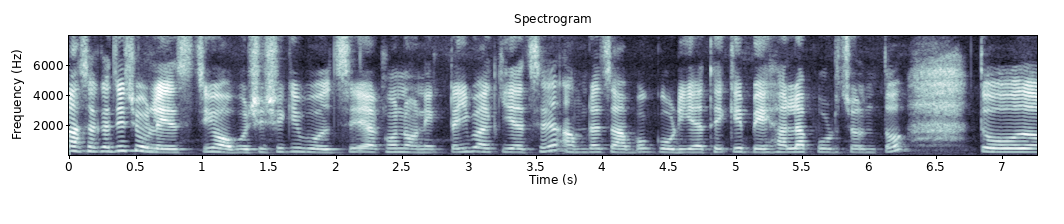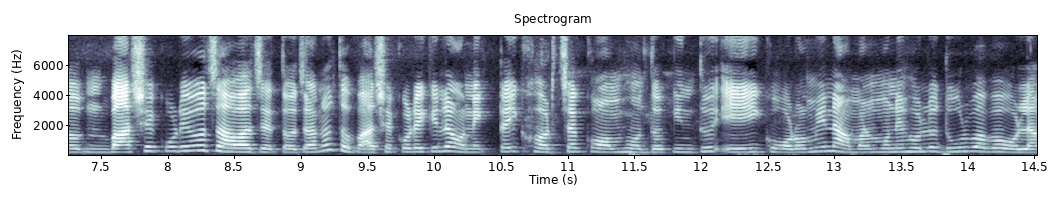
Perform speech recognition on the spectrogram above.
কাছাকাছি চলে এসেছি। অবশেষে কি বলছি, এখন অনেকটাই বাকি আছে। আমরা যাব গড়িয়া থেকে বেহালা পর্যন্ত। তো বাসে করেও যাওয়া যেত, জানো তো? বাসে করে গেলে অনেকটাই খরচা কম হতো। কিন্তু এই গরমে না, আমার মনে হলো, দূর বাবা, ওলা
